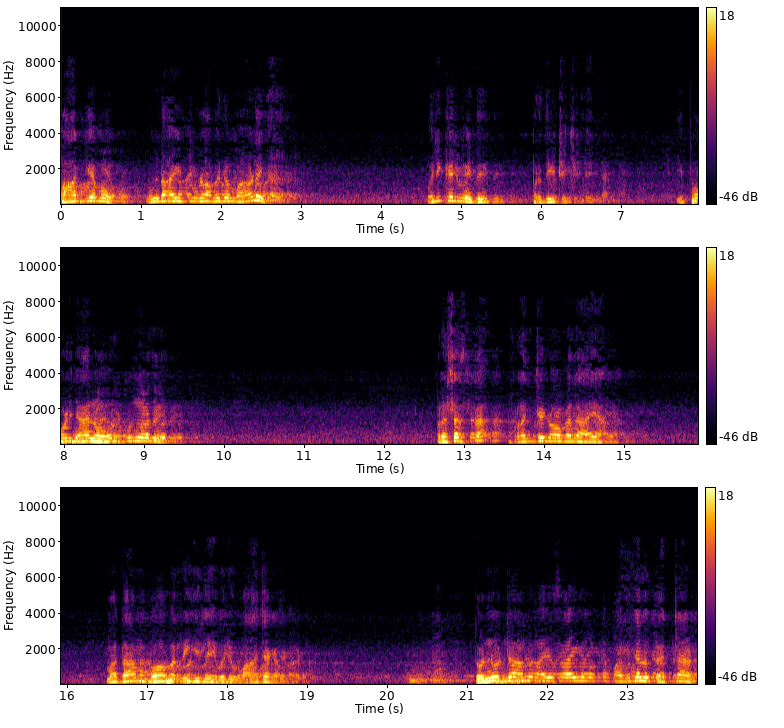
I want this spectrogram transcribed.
ഭാഗ്യമോ ഉണ്ടായിട്ടുള്ളവനുമാണ് ഞാൻ. ഒരിക്കലും ഇത് പ്രതീക്ഷിച്ചിട്ടില്ല. ഇപ്പോൾ ഞാൻ ഓർക്കുന്നത് പ്രശസ്ത ഫ്രഞ്ച് നോവലായ മദാം ബോബറിയിലെ ഒരു വാചകമാണ്. തൊണ്ണൂറ്റാറ് വയസ്സായി എന്നൊക്കെ പറഞ്ഞത് തെറ്റാണ്.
